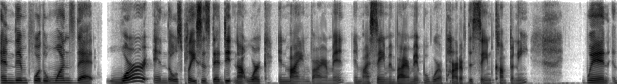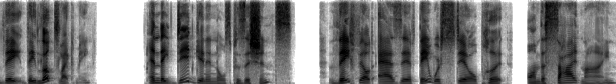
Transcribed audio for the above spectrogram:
And then for the ones that were in those places that did not work in my environment, in my same environment, but were a part of the same company, when they they looked like me and they did get in those positions, they felt as if they were still put on the sideline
